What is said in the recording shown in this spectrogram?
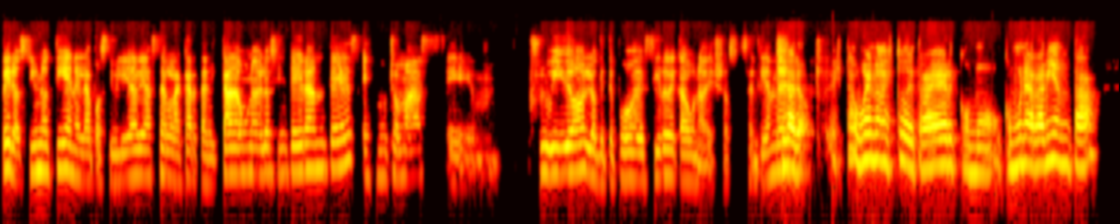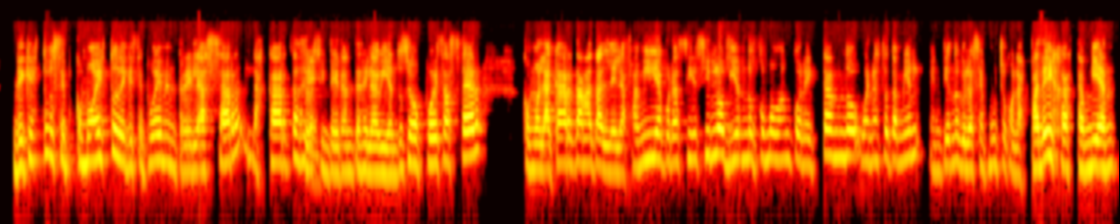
Pero si uno tiene la posibilidad de hacer la carta de cada uno de los integrantes, es mucho más eh, fluido lo que te puedo decir de cada uno de ellos, ¿se entiende? Claro, está bueno esto de traer como, como una herramienta de que esto se, como esto de que se pueden entrelazar las cartas de los integrantes de la vida. Entonces vos podés hacer como la carta natal de la familia, por así decirlo, viendo cómo van conectando. Bueno, esto también entiendo que lo haces mucho con las parejas también,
